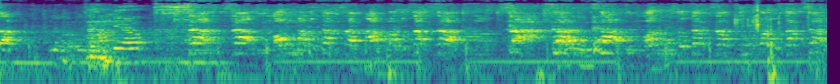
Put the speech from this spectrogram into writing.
싹싹 엄마도 싹싹 아빠도 싹싹 싹싹 싹싹 어른도 싹싹 친구도 싹싹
